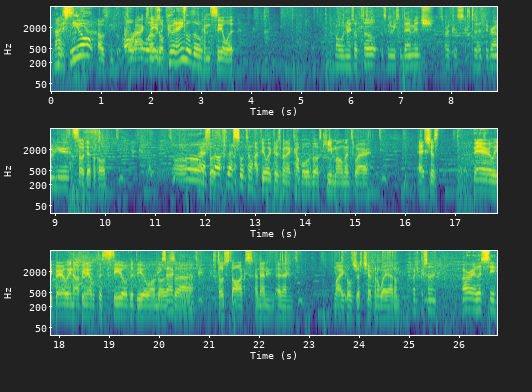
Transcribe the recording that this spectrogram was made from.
Nice This needle. That was Oh, cracked that was a needle. good angle though. Couldn't it. Oh, nice up tilt. There's gonna be some damage. It's hard to, to hit the ground here. So difficult. Oh, I that's suppose- tough. That's so tough. I feel like there's been a couple of those key moments where it's just barely, barely not being able to seal the deal on those uh, those stocks, and then and then Michael's just chipping away at him. 100%. All right, let's see.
